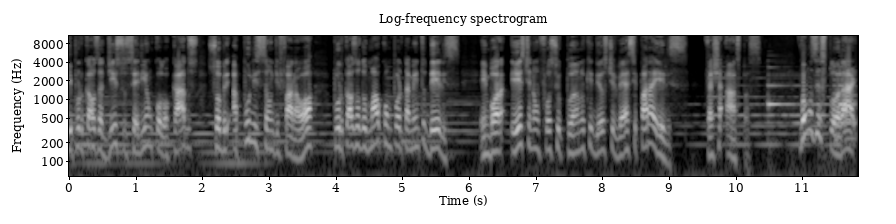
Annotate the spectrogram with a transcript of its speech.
e por causa disso seriam colocados sobre a punição de Faraó por causa do mau comportamento deles, embora este não fosse o plano que Deus tivesse para eles. Fecha aspas. Vamos explorar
